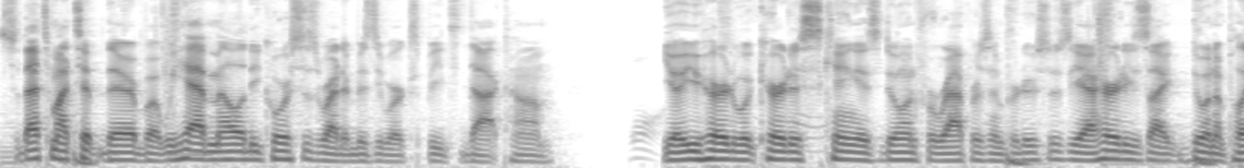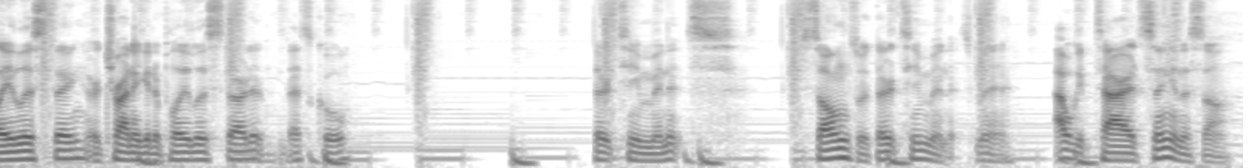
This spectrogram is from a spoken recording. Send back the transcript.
So that's my tip there, but we have melody courses right at busyworksbeats.com. Yo, you heard what Curtiss King is doing for rappers and producers? Yeah, I heard he's like doing a playlist thing or trying to get a playlist started. That's cool. 13 minutes. Songs with 13 minutes, man. I would get tired singing a song.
